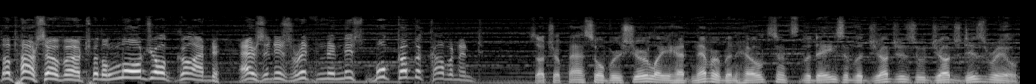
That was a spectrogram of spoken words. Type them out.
the Passover to the Lord your God, as it is written in this book of the covenant. Such a Passover surely had never been held since the days of the judges who judged Israel,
